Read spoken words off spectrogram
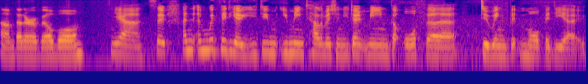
um, that are available. Yeah. So, and and with video, you do you mean television? You don't mean the author doing bit more video.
